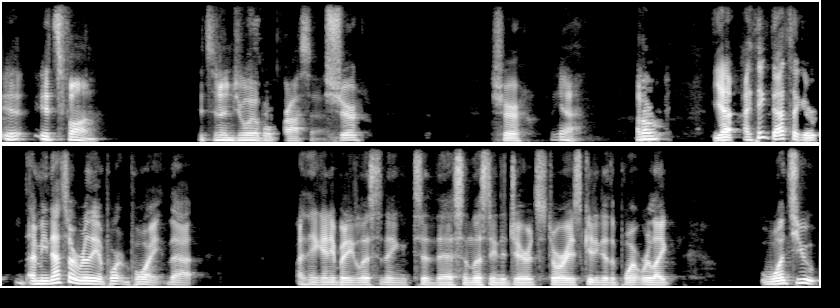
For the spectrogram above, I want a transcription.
it, it's fun. It's an enjoyable process. sure sure yeah. I don't yeah i think that's like a i mean that's a really important point that I think anybody listening to this and listening to Jered's story is getting to the point where like once you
